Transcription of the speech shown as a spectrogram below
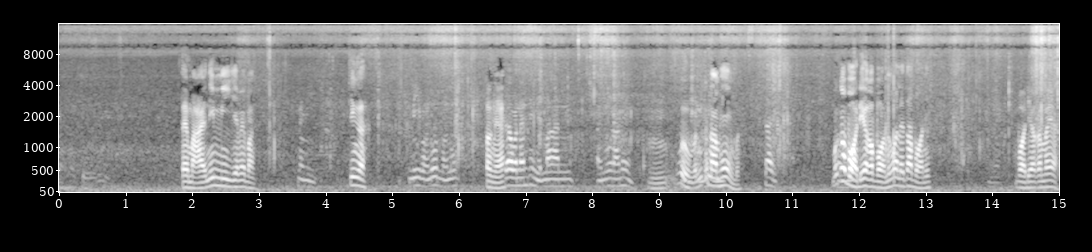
ยังไม่เจอแต่หมายนี่มีใช่ไหมบังไม่มีจริงเหรอมีฝั่งโน้นฝั่งโน้นฝั่งไหนแล้ววันนั้นที่เห็นมาไอ้นู้นนะนี่อืมเออมันก็น้ำแห้งปะใช่ มันก็บ่อเดียวกับบ่อนู้นอะไรตาบ่อนี้ บ่อเดียวกันไหมอะ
